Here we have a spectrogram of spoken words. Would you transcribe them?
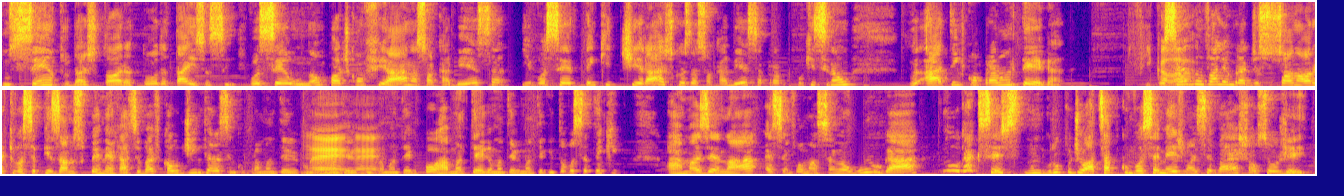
no centro da história toda tá isso assim. Você um, não pode confiar na sua cabeça e você tem que tirar as coisas da sua cabeça pra, porque senão ah, tem que comprar manteiga. Fica Você lá. não vai lembrar disso só na hora que você pisar no supermercado. Você vai ficar o dia inteiro assim, comprar manteiga, comprar É, manteiga, é. comprar manteiga. Porra, manteiga, manteiga, manteiga. Então você tem que armazenar essa informação em algum lugar, num lugar que seja, num grupo de WhatsApp com você mesmo. Aí você vai achar o seu jeito.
